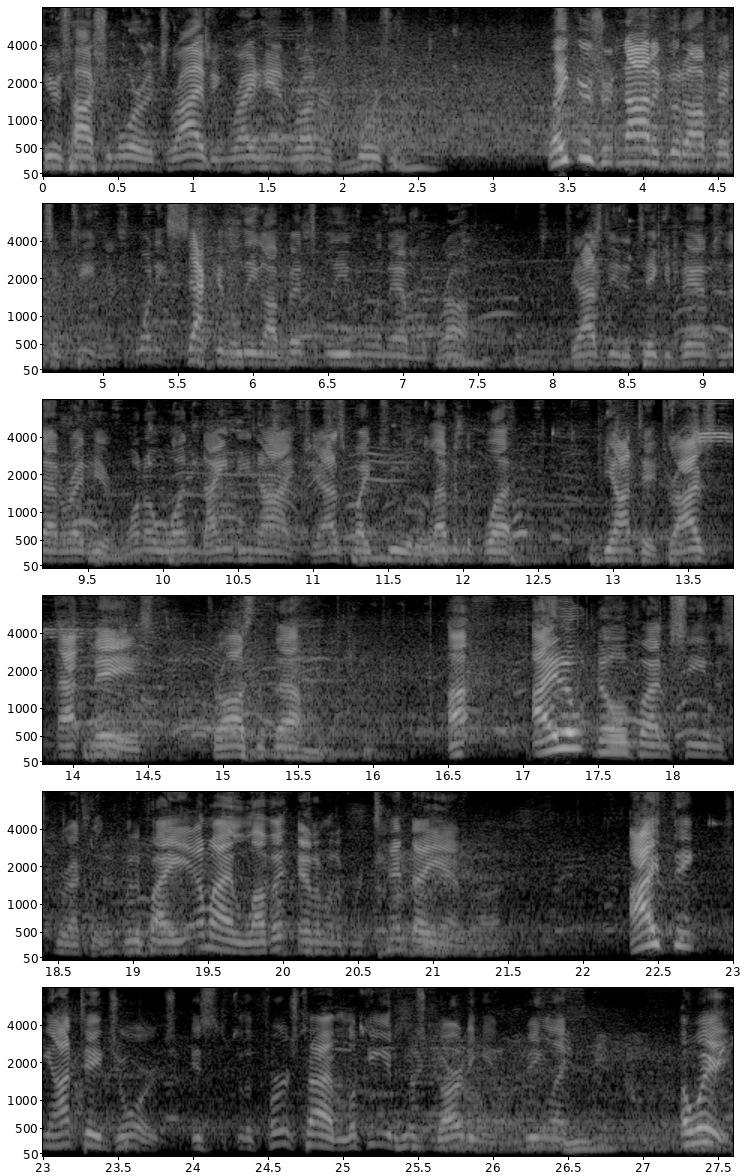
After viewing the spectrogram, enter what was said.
Here's Hachimura driving, right-hand runner, scores it. Lakers are not a good offensive team. They're 22nd in the league offensively, even when they have LeBron. Jazz need to take advantage of that right here. 101-99. Jazz by two with 11 to play. Keyonte drives at Mays, draws the foul. I, I don't know if I'm seeing this correctly, but if I am, I love it, and I'm going to pretend I am, Ron. I think Keyonte George is, for the first time, looking at who's guarding him, being like, oh, wait,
